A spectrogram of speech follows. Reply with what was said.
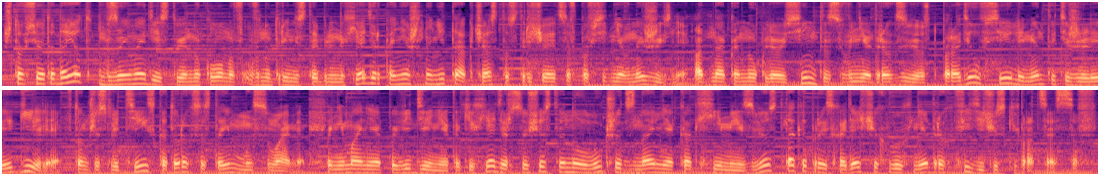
Что все это дает? Взаимодействие нуклонов внутри нестабильных ядер, конечно, не так часто встречается в повседневной жизни. Однако нуклеосинтез в недрах звезд породил все элементы тяжелее гелия, в том числе те, из которых состоим мы с вами. Понимание поведения таких ядер существенно улучшит знания как химии звезд, так и происходящих в их недрах физических процессов.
